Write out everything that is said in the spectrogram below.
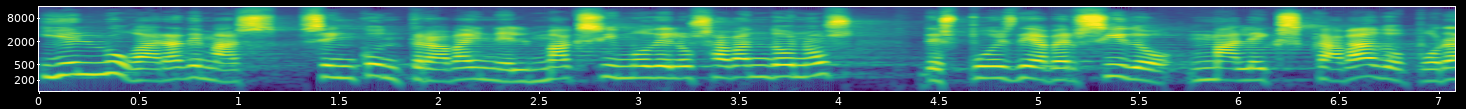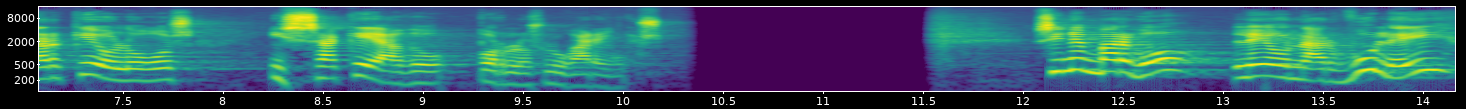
y el lugar además se encontraba en el máximo de los abandonos después de haber sido mal excavado por arqueólogos y saqueado por los lugareños. Sin embargo, Leonard Woolley,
